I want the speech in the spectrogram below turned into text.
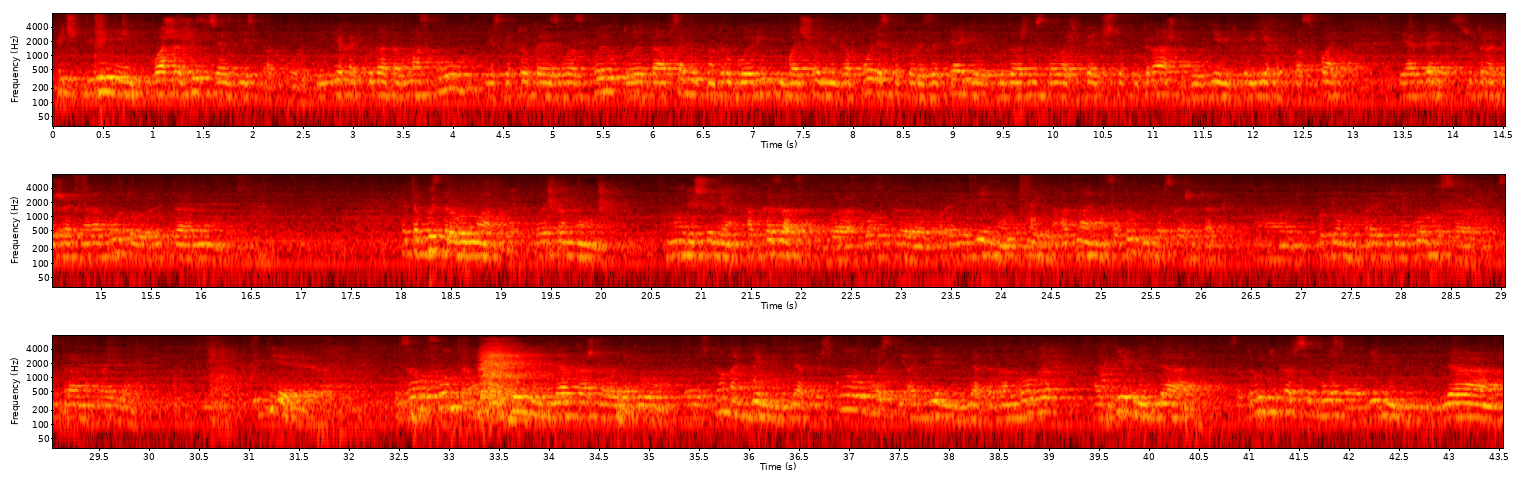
впечатлений, ваша жизнь вся здесь проходит. И ехать куда-то в Москву, если кто-то из вас был, то это абсолютно другой ритм, большой мегаполис, который затягивает. Вы должны вставать в 5 часов утра, чтобы в 9 приехать, поспать и опять с утра бежать на работу. Это, ну, это быстро выматывает. Поэтому мы решили отказаться от э, проведения, ну, от найма сотрудников, скажем так, э, путем проведения конкурса в центральных районах. Теперь э, призовой фонд он отдельный для каждого региона. То есть он отдельный для Тверской области, отдельный для Таганрога, отдельный для сотрудников СИБОСа и отдельный для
